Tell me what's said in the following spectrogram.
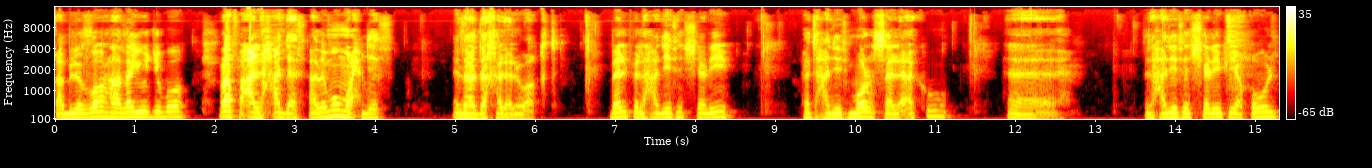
قبل الظهر هذا يوجب رفع الحدث هذا مو محدث. إذا دخل الوقت. بل في الحديث الشريف في حديث مرسل أكو آه، الحديث الشريف يقول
